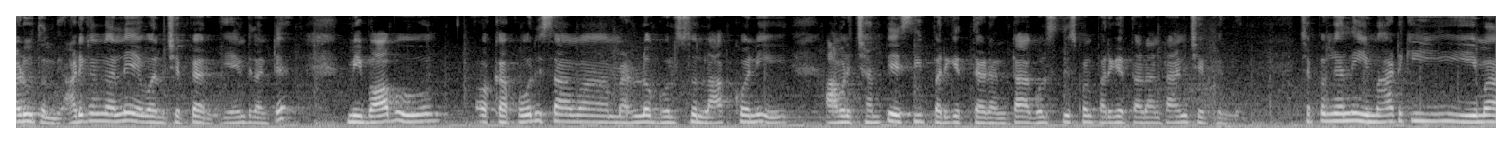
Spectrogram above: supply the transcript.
అడుగుతుంది. అడగంగానే వాళ్ళు చెప్పారు. ఏంటిదంటే మీ బాబు ఒక పోలీస్ ఆమె మెడలో గొలుసు లాక్కొని ఆమెను చంపేసి పరిగెత్తాడంట గొలుసు తీసుకొని పరిగెత్తాడంట అని చెప్పింది. చెప్పగానే ఈ మాటకి ఈమె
